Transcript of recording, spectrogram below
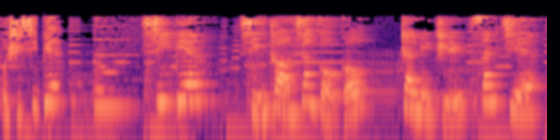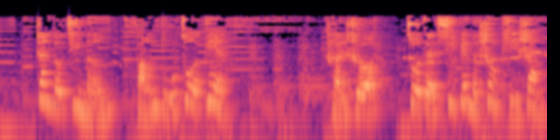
我是西边。西边，形状像狗狗，站立值三阶，战斗技能防毒坐垫。传说。坐在溪边的兽皮上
